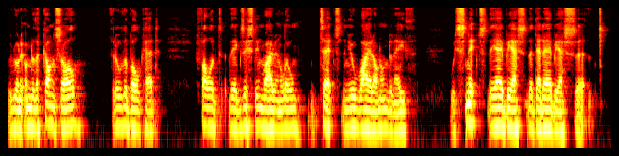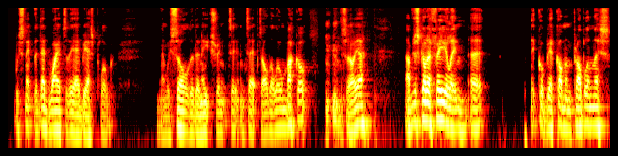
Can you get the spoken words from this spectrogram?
We run it under the console, through the bulkhead, followed the existing wiring loom taped the new wire on underneath. We snipped the ABS, the dead ABS, uh, we snipped the dead wire to the ABS plug. And then we soldered and heat shrinked it and taped all the loom back up. so yeah, I've just got a feeling uh, it could be a common problem this.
